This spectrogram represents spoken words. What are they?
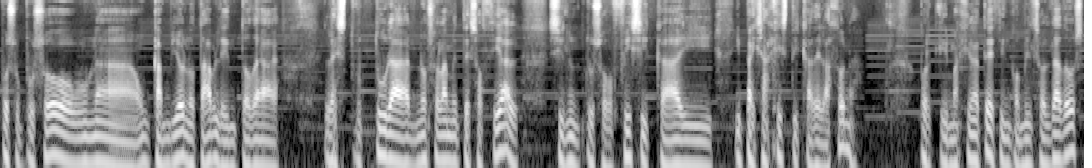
pues supuso un cambio notable en toda la estructura no solamente social, sino incluso física y paisajística de la zona porque imagínate, 5.000 soldados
